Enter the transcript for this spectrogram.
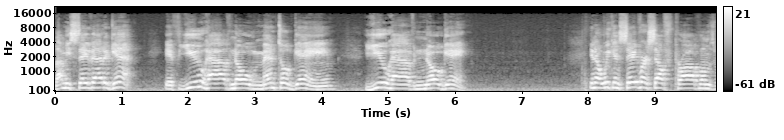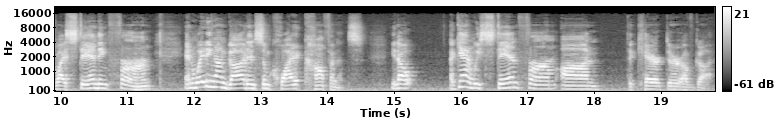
Let me say that again. If you have no mental game, you have no game. You know, we can save ourselves problems by standing firm and waiting on God in some quiet confidence. You know, again, we stand firm on the character of God.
